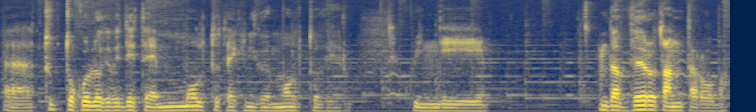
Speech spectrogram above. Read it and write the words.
eh, tutto quello che vedete è molto tecnico e molto vero. Quindi davvero tanta roba.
